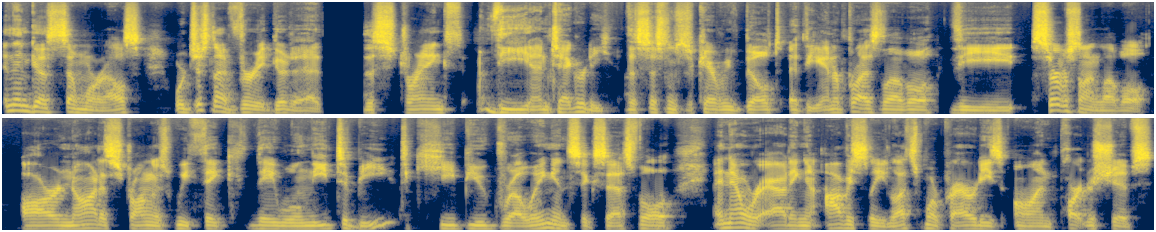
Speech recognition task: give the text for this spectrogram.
and then go somewhere else. We're just not very good at it the strength, the integrity, the systems of care we've built at the enterprise level, the service line level are not as strong as we think they will need to be to keep you growing and successful. And now we're adding obviously lots more priorities on partnerships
